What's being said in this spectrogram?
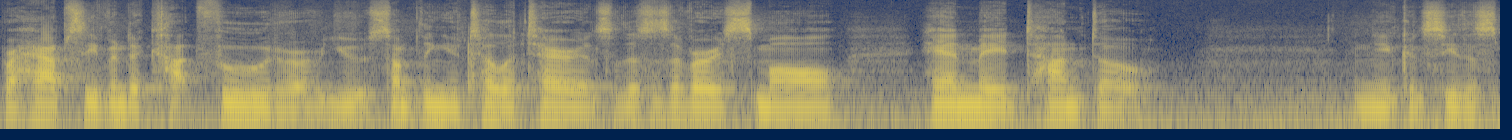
perhaps even to cut food or use something utilitarian. So this is a very small, handmade tanto. And you can see this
